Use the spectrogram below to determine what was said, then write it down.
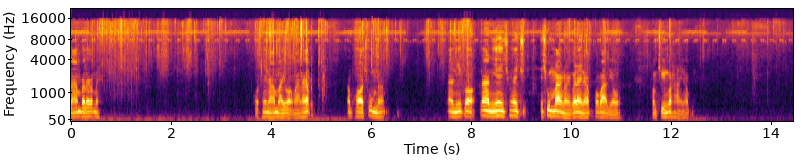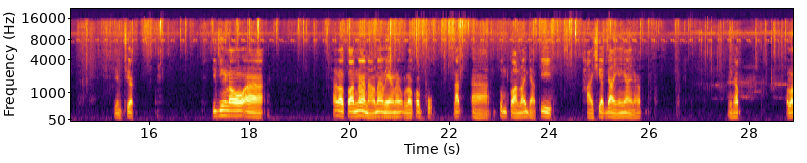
น้ำไปแล้วครับเนี่ย กดให้น้ำไหลออกมานะครับ เอาพอชุ่มนะครับ อันนี้ก็หน้านี้ให้ช่วยให้ให้ชุ่มมากหน่อยก็ได้นะครับ เพราะว่าเดี๋ยวความชื้นก็หายนะครับ เตรียมเชือก จริงๆเราอ่า ถ้าเราตอนหน้าหนาวหน้าแรงนะครับ เราก็ผูรัดอ่าตุ้มตอนไว้แบบที่ขายเชือกได้ง่าย ๆ นะครับนี่ครับพอเรา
